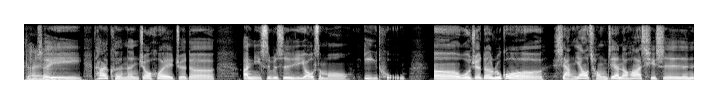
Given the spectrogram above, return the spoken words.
对，所以他可能就会觉得啊，你是不是有什么意图？呃，我觉得如果想要重建的话，其实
